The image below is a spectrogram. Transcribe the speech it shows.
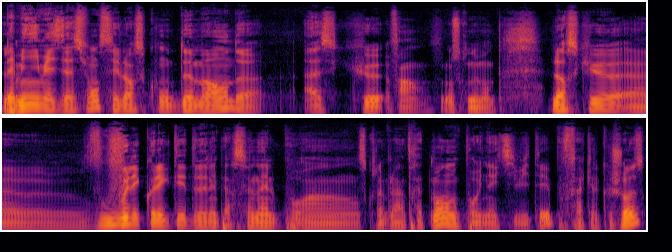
La minimalisation, c'est lorsqu'on demande à ce que, enfin, lorsqu'on demande, lorsque euh, vous voulez collecter des données personnelles pour un, ce qu'on appelle un traitement, donc pour une activité, pour faire quelque chose,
